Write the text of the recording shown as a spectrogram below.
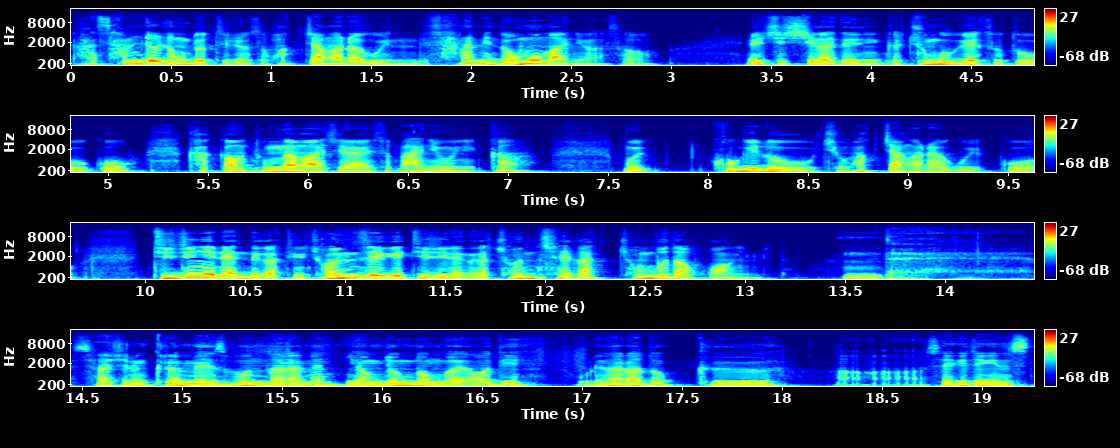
한 3조 정도 들여서 확장을 하고 있는데 사람이 너무 많이 와서 LCC가 되니까 중국에서도 오고 가까운 동남아시아에서 많이 오니까 뭐 거기도 지금 확장을 하고 있고 디즈니랜드 같은 경우 전 세계 디즈니랜드가 전체가 전부 다 호황입니다. 네. 사실은 그런 면에서 본다라면 영종도인가요? 어디? 우리나라도 그 어, 세계적인 스-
